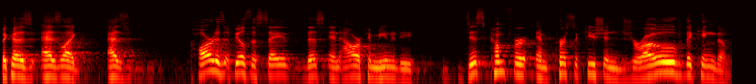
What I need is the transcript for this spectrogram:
Because as like as hard as it feels to say this in our community, discomfort and persecution drove the kingdom.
